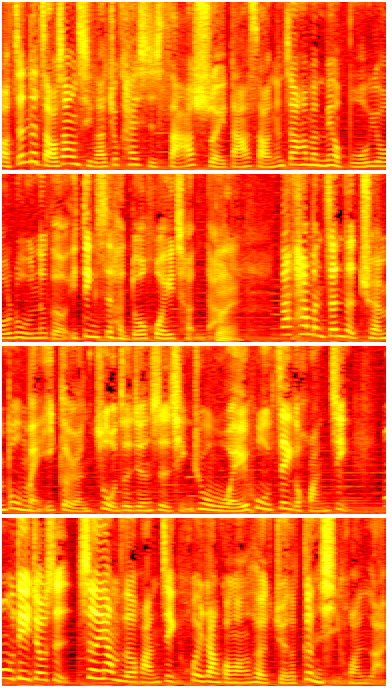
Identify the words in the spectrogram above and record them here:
哦，真的早上起来就开始洒水打扫，你知道他们没有柏油路，那个一定是很多灰尘的啊。对，那他们真的全部每一个人做这件事情，去维护这个环境，目的就是这样子的环境会让观光客觉得更喜欢来，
